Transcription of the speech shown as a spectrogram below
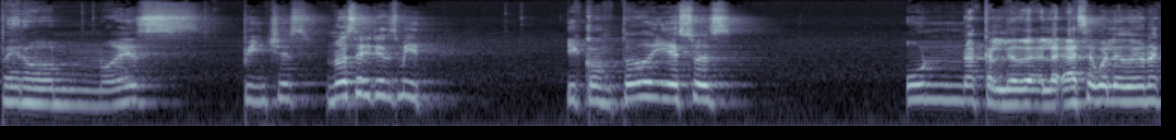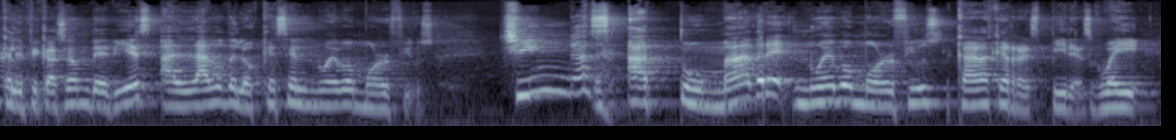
pero no es pinches, no es Agent Smith. Y con todo y eso es una güey le doy una calificación de 10 al lado de lo que es el nuevo Morpheus. Chingas a tu madre nuevo Morpheus cada que respires, güey.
